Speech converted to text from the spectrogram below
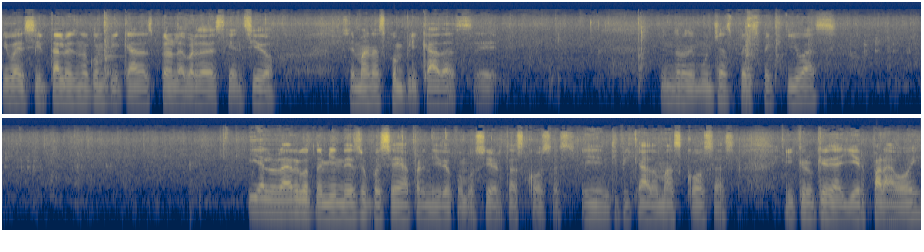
Iba a decir tal vez no complicadas, pero la verdad es que han sido semanas complicadas eh, dentro de muchas perspectivas. Y a lo largo también de eso pues he aprendido como ciertas cosas, he identificado más cosas y creo que de ayer para hoy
